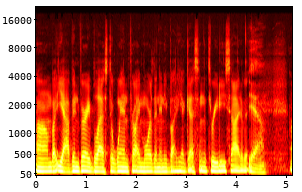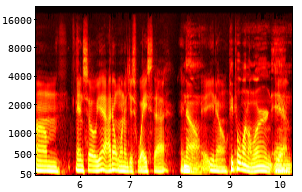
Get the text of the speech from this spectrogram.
Um, but yeah, I've been very blessed to win probably more than anybody, I guess, in the 3D side of it. Yeah, Um, and so yeah, I don't want to just waste that. And, No. uh, you know, people want to learn, and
